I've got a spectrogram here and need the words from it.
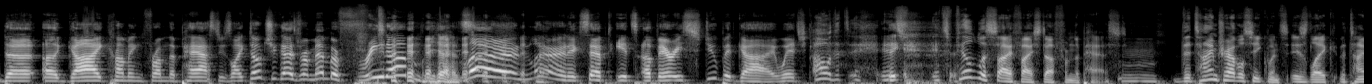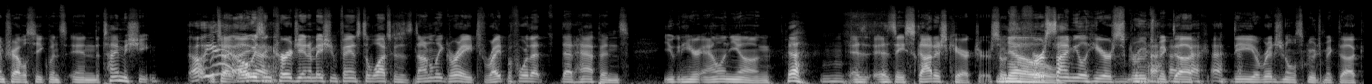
the a guy coming from the past who's like, "Don't you guys remember freedom? Yes. learn, learn." Except it's a very stupid guy, which oh, that's, it's it's filled with sci-fi stuff from the past. Mm. The time travel sequence is like the time travel sequence in the Time Machine. Oh, yeah, which I always yeah. encourage animation fans to watch because it's not only great. Right before that that happens, you can hear Alan Young Yeah. as, as a Scottish character. So No. it's the first time you'll hear Scrooge McDuck, the original Scrooge McDuck,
